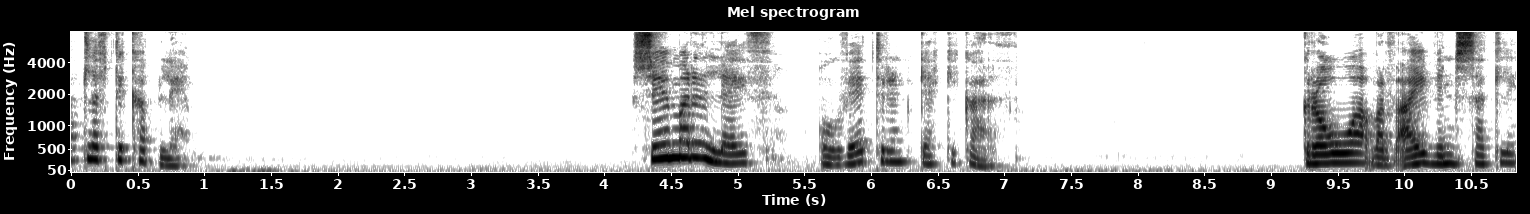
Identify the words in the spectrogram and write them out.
Ellefti kapli Sumarið leið og veturinn gekk í garð. Gróa varð ævinsalli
